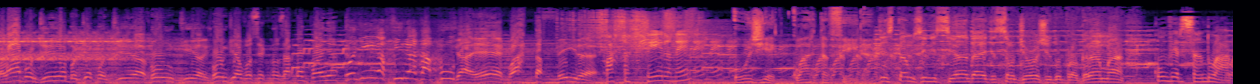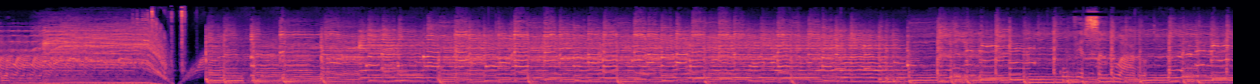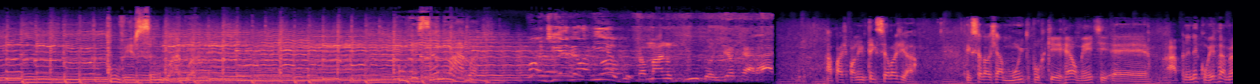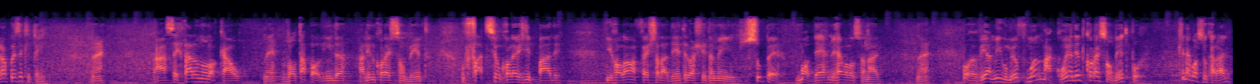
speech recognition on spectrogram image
Olá, bom dia, bom dia, bom dia, bom dia, bom dia a você que nos acompanha. Bom dia, filha da puta! Já é quarta-feira. Quarta-feira, né? Hoje é quarta-feira. Estamos iniciando a edição de hoje do programa Conversando Água. Conversando Água. Conversando Água. Conversando Água. Bom dia, meu amigo. Tomar no cu, bom dia, caralho. Rapaz, Paulinho, tem que se elogiar. Tem que se elogiar muito porque realmente é, aprender com erro é a melhor coisa que tem, né? Acertaram no local, né? Voltar para Olinda, ali no Colégio São Bento. O fato de ser um colégio de padre e rolar uma festa lá dentro, eu achei também super moderno e revolucionário, né? Pô, eu vi amigo meu fumando maconha dentro do Colégio São Bento, pô. Que negócio do caralho.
